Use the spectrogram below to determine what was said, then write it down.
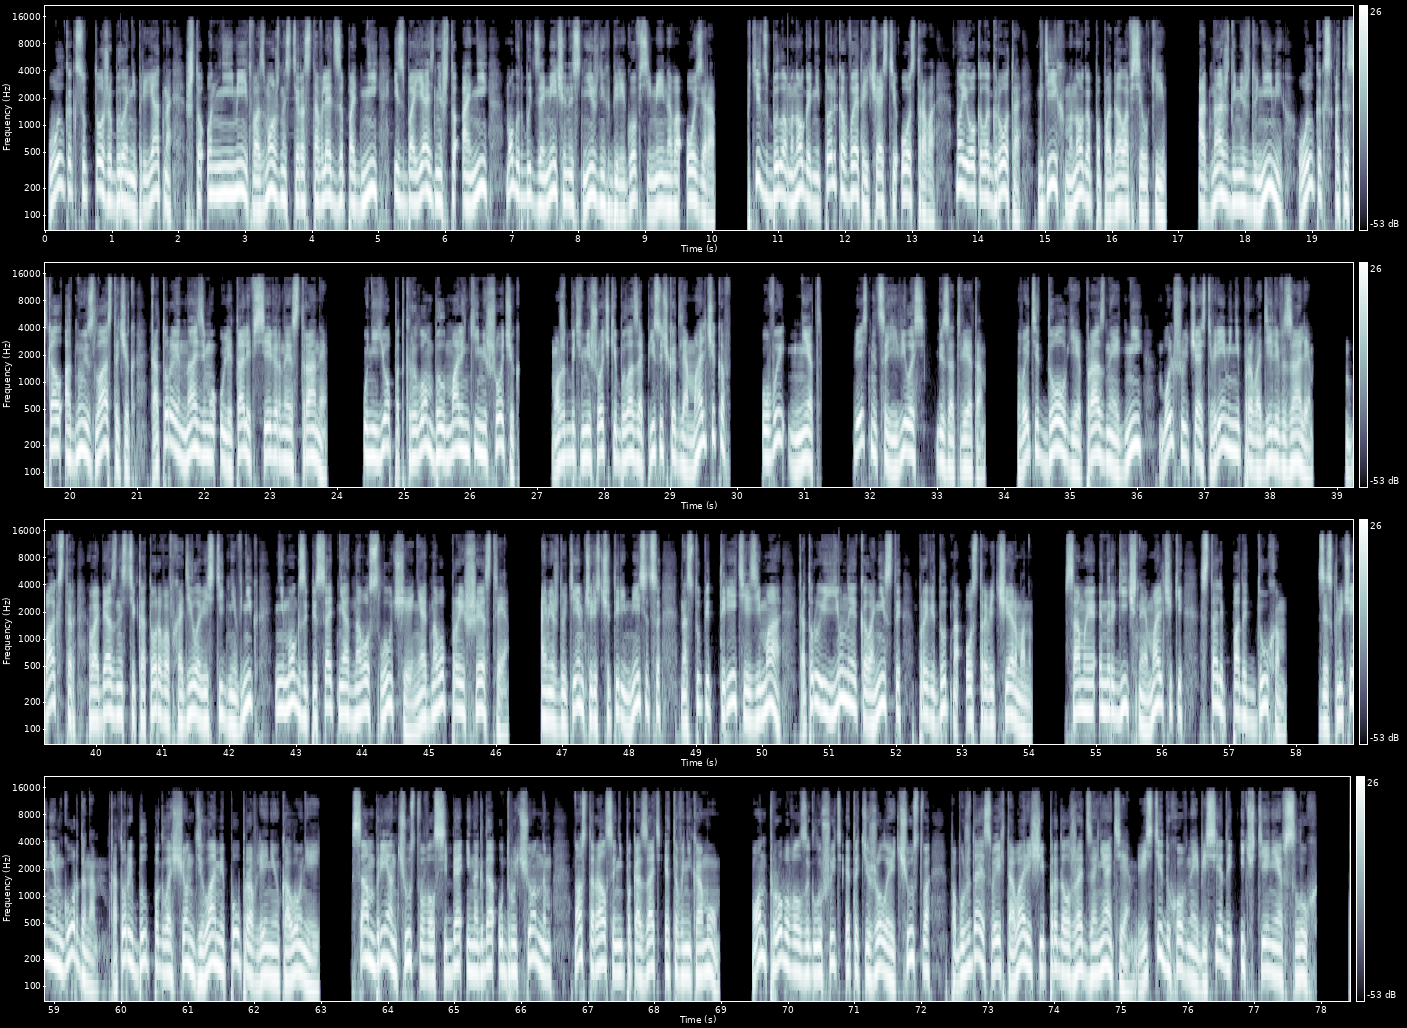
Уилкоксу тоже было неприятно, что он не имеет возможности расставлять западни из боязни, что они могут быть замечены с нижних берегов семейного озера. Птиц было много не только в этой части острова, но и около грота, где их много попадало в селки. Однажды между ними Уилкокс отыскал одну из ласточек, которые на зиму улетали в северные страны. У нее под крылом был маленький мешочек. Может быть, в мешочке была записочка для мальчиков? Увы, нет. Вестница явилась без ответа. В эти долгие праздные дни большую часть времени проводили в зале. Бакстер, в обязанности которого входило вести дневник, не мог записать ни одного случая, ни одного происшествия. А между тем, через четыре месяца наступит третья зима, которую юные колонисты проведут на острове Черман. Самые энергичные мальчики стали падать духом, за исключением Гордона, который был поглощен делами по управлению колонией. Сам Бриан чувствовал себя иногда удрученным, но старался не показать этого никому. Он пробовал заглушить это тяжелое чувство, побуждая своих товарищей продолжать занятия, вести духовные беседы и чтение вслух.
